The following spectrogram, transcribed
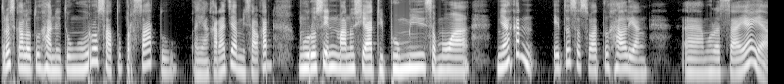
Terus kalau Tuhan itu ngurus satu persatu, bayangkan aja misalkan ngurusin manusia di bumi semuanya kan itu sesuatu hal yang uh, menurut saya ya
